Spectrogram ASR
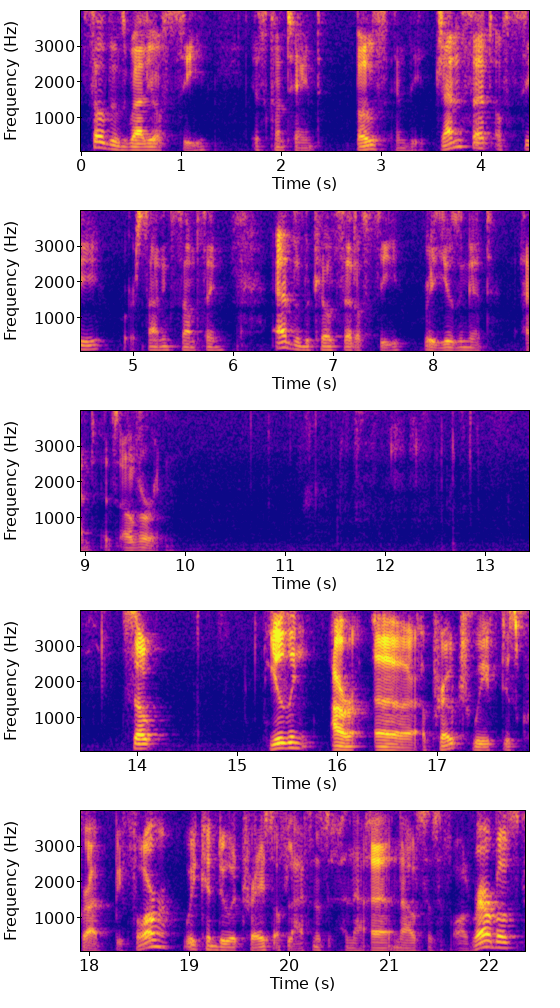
So this value of c is contained both in the gen set of c, we're assigning something, and in the kill set of c, we're using it, and it's overwritten. So using our uh, approach we've described before, we can do a trace of liveness ana uh, analysis of all variables.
